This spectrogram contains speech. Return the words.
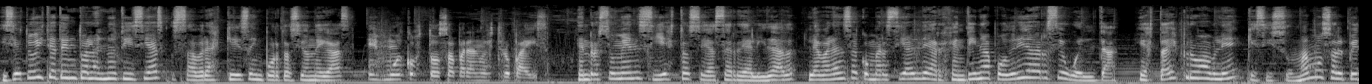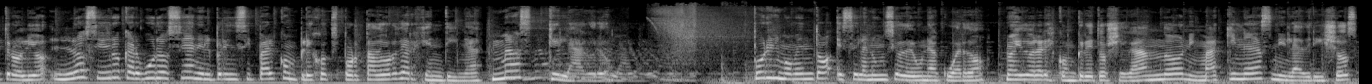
Y si estuviste atento a las noticias, sabrás que esa importación de gas es muy costosa para nuestro país. En resumen, si esto se hace realidad, la balanza comercial de Argentina podría darse vuelta y hasta es probable que si sumamos al petróleo, los hidrocarburos sean el principal complejo exportador de Argentina, más que el agro. Por el momento es el anuncio de un acuerdo. No hay dólares concretos llegando, ni máquinas, ni ladrillos,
